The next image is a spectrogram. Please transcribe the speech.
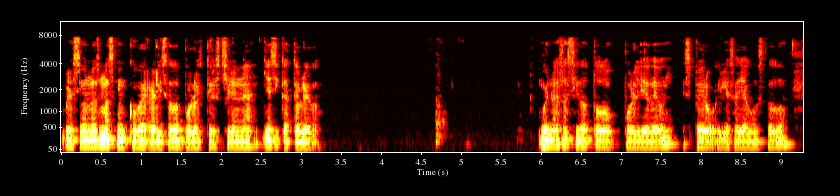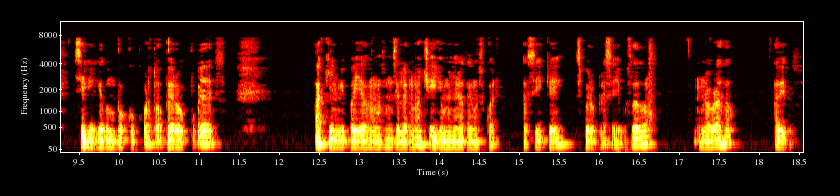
versión no es más que un cover realizado por la actriz chilena Jessica Toledo. Bueno, eso ha sido todo por el día de hoy. Espero y les haya gustado. Sé que quedó un poco corto, pero pues Aquí en mi país ya son las 11 de la noche y yo mañana tengo escuela. Así que espero que les haya gustado. Un abrazo. Adiós.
